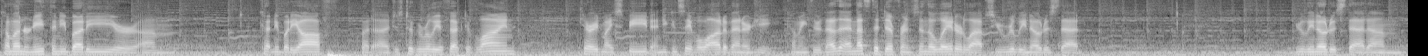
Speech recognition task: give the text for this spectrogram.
come underneath anybody or um, cut anybody off, but uh, just took a really effective line, carried my speed, and you can save a lot of energy coming through that. And that's the difference. In the later laps, you really notice that. You really notice that um,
